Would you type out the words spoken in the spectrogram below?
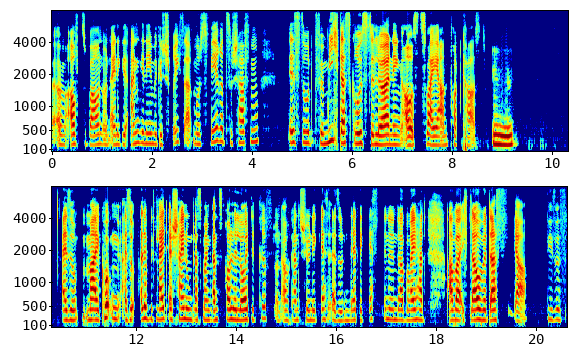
ähm, aufzubauen und eine ge angenehme Gesprächsatmosphäre zu schaffen, ist so für mich das größte Learning aus zwei Jahren Podcast. Mhm. Also mal gucken, also alle Begleiterscheinungen, dass man ganz tolle Leute trifft und auch ganz schöne Gäste, also nette Gästinnen dabei hat. Aber ich glaube, dass, ja, dieses,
